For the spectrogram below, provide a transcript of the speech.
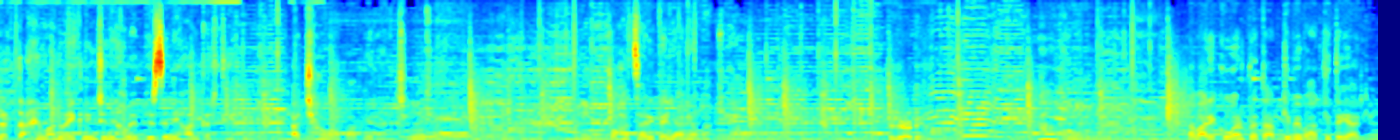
लगता है मानो एकलिंग जी ने हमें फिर से निहाल कर दिया। अच्छा हुआ आप आ गए रानी जी। बहुत सारी तैयारियाँ बाकी है। तैयारी? हाँ। हमारे कुंवर प्रताप के विवाह की तैयारियाँ।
